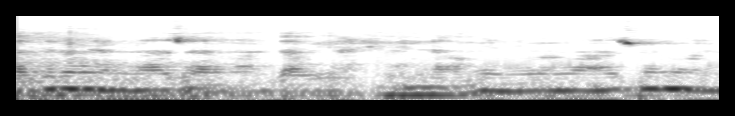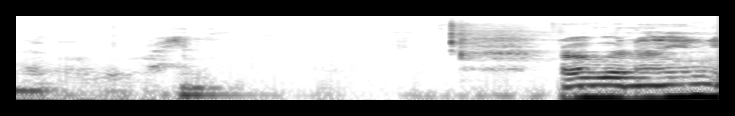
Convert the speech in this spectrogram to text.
كثيرا من الناس أن أنت بيحشو إنه مني وما أسلم وإنك رحيم ربنا إني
